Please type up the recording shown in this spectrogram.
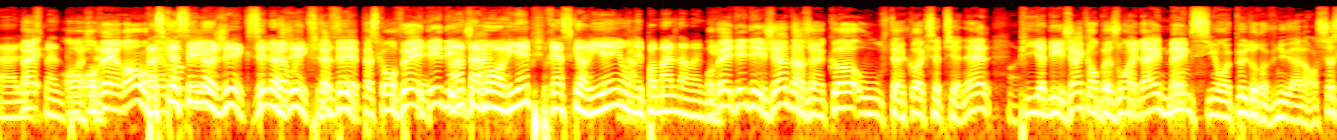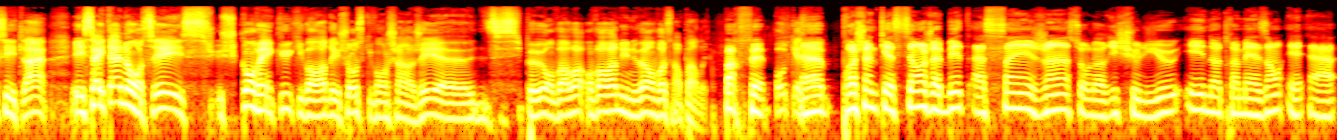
Euh, la Ben, semaine on- prochaine? on verra, on Parce verra, que c'est logique, c'est Ben oui, logique. tout à je veux fait, dire. parce qu'on veut aider des Entre gens- avoir rien puis presque rien, on est pas mal dans le même On va aider des gens dans un cas où c'est un cas exceptionnel, puis il y a des gens qui ont besoin d'aide, même s'ils ont un peu de revenus. Alors, ça, c'est clair. Et ça a été annoncé. Je suis convaincu qu'il va y avoir des choses qui vont changer euh, d'ici peu. On va, avoir, on va avoir des nouvelles, on va s'en parler. Parfait. Autre question. Euh, prochaine question. J'habite à Saint-Jean sur le Richelieu et notre maison est à-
